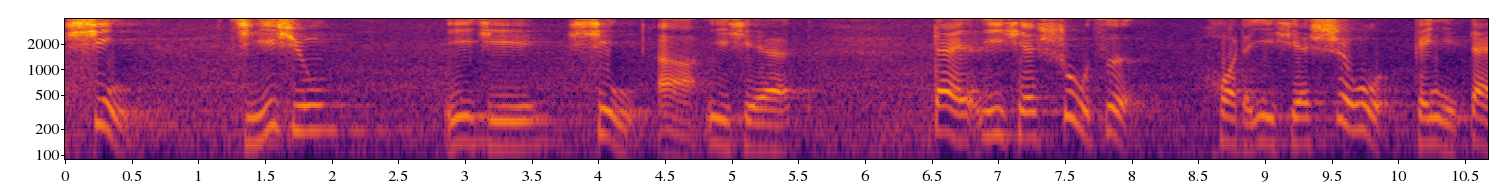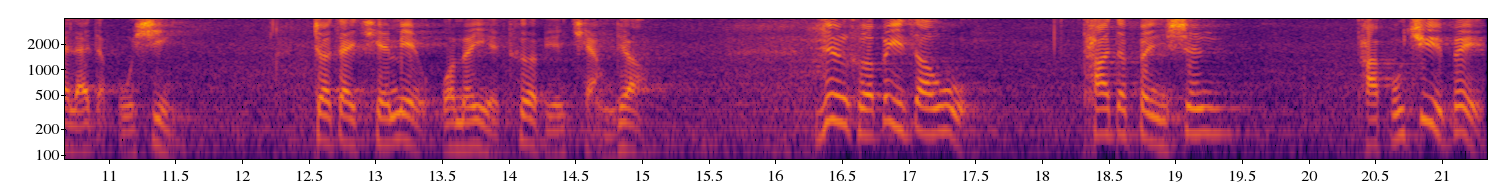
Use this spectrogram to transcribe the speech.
信吉凶。以及信啊一些带一些数字或者一些事物给你带来的不幸，这在前面我们也特别强调。任何被造物，它的本身它不具备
